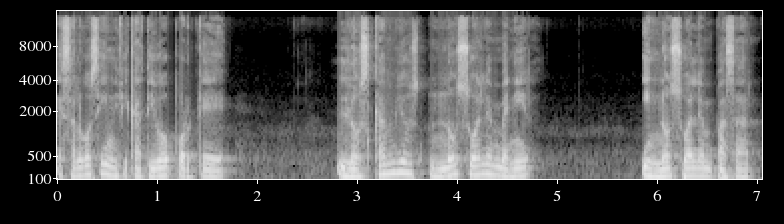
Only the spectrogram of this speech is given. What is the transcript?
es algo significativo porque los cambios no suelen venir y no suelen pasar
